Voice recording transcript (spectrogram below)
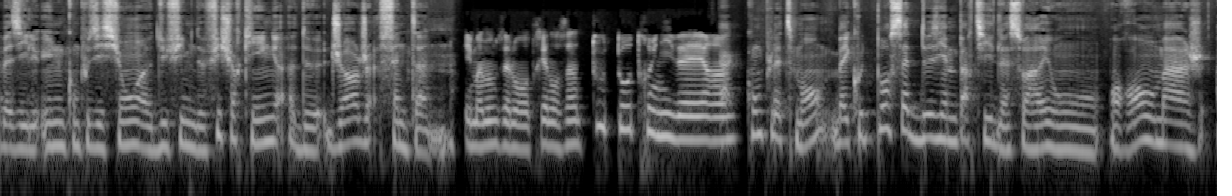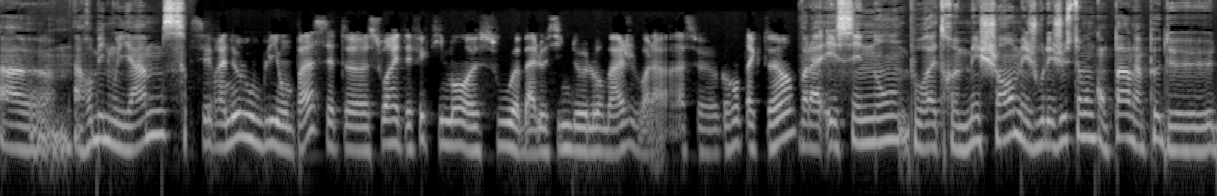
Basile, une composition euh, du film de Fisher King de George Fenton. Et maintenant nous allons entrer dans un tout autre univers. Ah, complètement. Bah écoute, pour cette deuxième partie de la soirée, on, on rend hommage à, euh, à Robin Williams. C'est vrai, ne l'oublions pas, cette euh, soirée est effectivement euh, sous bah, le signe de l'hommage, voilà, à ce grand acteur. Voilà, et c'est non pour être méchant, mais je voulais justement qu'on parle un peu de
